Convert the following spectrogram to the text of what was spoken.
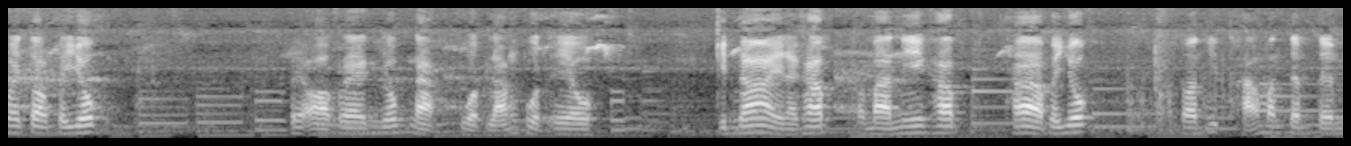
ไม่ต้องไปยก ไปออกแรงยกหนักปวดหลังปวดเอว กินได้นะครับ ประมาณนี้ครับ ถ้าไปยกตอนที่ถังมันเต็ม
